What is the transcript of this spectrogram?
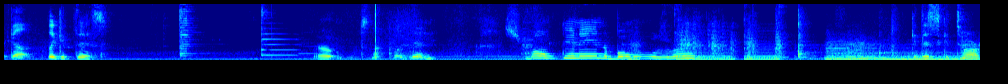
my god, look at this. Oh, it's not plugged in. Smoking in the boys room. Get this guitar.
